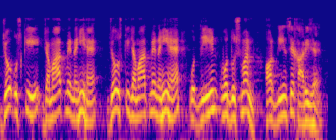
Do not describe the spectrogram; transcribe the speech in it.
جو اس کی جماعت میں نہیں ہے، جو اس کی جماعت میں نہیں ہے، وہ دین، وہ دشمن اور دین سے خارج ہے۔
